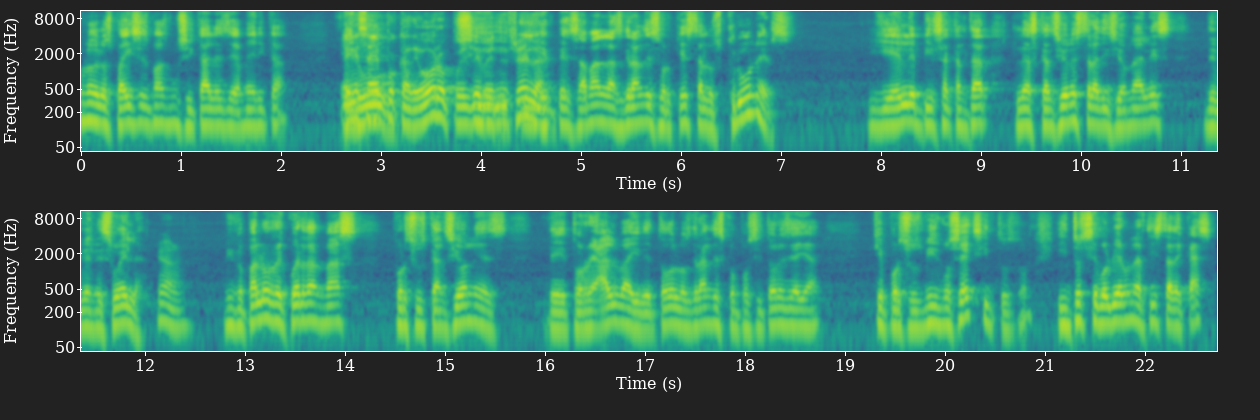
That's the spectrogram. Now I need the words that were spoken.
uno de los países más musicales de América. en esa época de oro, pues, de Venezuela. Y empezaban las grandes orquestas, los crooners y él empieza a cantar las canciones tradicionales de Venezuela. Mi papá lo recuerda más por sus canciones de Torrealba y de todos los grandes compositores de allá que por sus mismos éxitos. Y entonces se volvió un artista de casa.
